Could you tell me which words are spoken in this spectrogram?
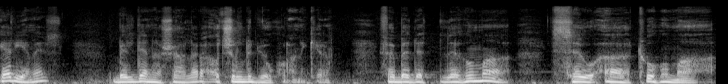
Yer yemez belden aşağılara açıldı diyor Kur'an-ı Kerim. Febedet lehuma sevatuhuma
